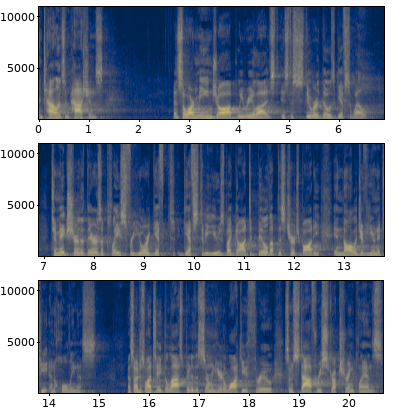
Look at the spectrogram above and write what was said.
and talents and passions. And so, our main job, we realized, is to steward those gifts well, to make sure that there is a place for your gift, gifts to be used by God to build up this church body in knowledge of unity and holiness. And so, I just want to take the last bit of the sermon here to walk you through some staff restructuring plans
